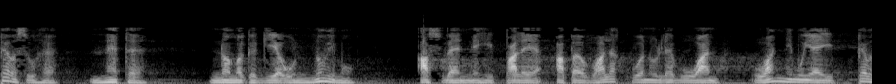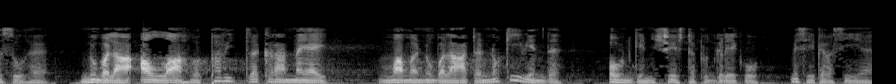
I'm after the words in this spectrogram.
පැවසූහ. නැත. නොමග ගියවුන් නොවෙමු. අස්වැන්නේහි ඵලය අප වළක්වනු ලැබුවන් වන්නෙමු යයි පැවසූහ. නුඹලා අල්ලාහ්ව පවිත්‍ර කරන්නයයි මම නුඹලාට නොකීවෙම්ද? ඔවුන්ගෙන් ශ්‍රේෂ්ඨ පුද්ගලයෙකු මෙසේ පැවසීය.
